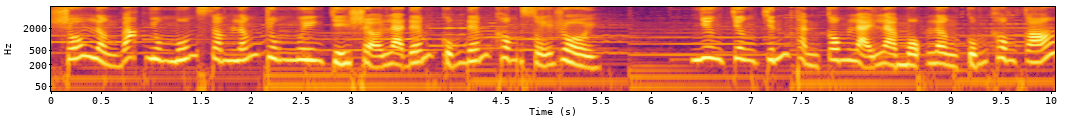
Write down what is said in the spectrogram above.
số lần Bắc Nhung muốn xâm lấn Trung Nguyên chỉ sợ là đếm cũng đếm không xuể rồi. Nhưng chân chính thành công lại là một lần cũng không có.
